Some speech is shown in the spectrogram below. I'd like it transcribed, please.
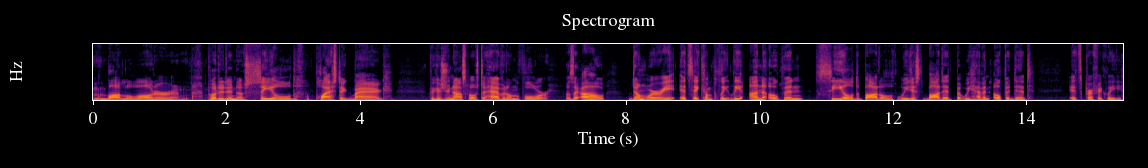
bottle of water and put it in a sealed plastic bag because you're not supposed to have it on the floor. I was like, Oh, don't worry. It's a completely unopened, sealed bottle. We just bought it, but we haven't opened it. It's perfectly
